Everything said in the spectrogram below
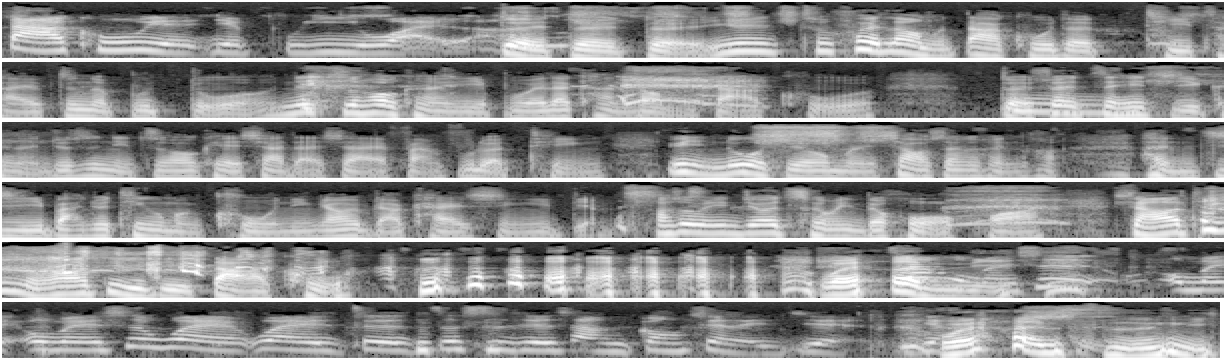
大哭也也不意外啦。对对对，因为就会让我们大哭的题材真的不多，那之后可能也不会再看到我们大哭了。对，所以这一嗯集可能就是你之后可以下载下来反复的听，因为你如果觉得我们笑声很好、很鸡巴，就听我们哭，你应该会比较开心一点。他说不定就会成为你的火花，想要听荣耀自己自己大哭，我会恨你我们，是，我们我们也是为为这这世界上贡献了一件，一我会恨死你，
